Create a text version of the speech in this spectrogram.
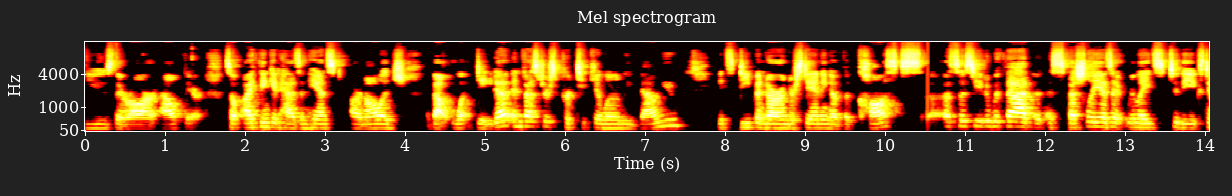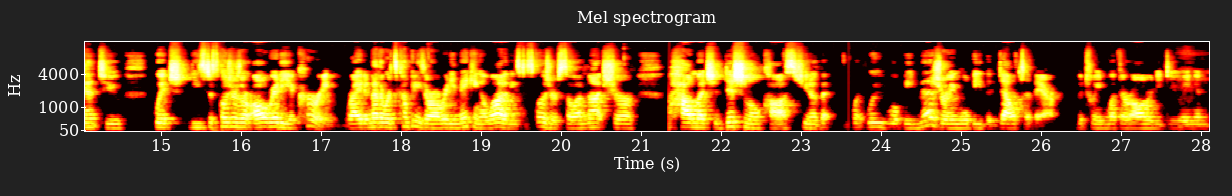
views there are out there. So I think it has enhanced our knowledge about what data investors particularly value. It's deepened our understanding of the costs associated with that, especially as it relates to the extent to which these disclosures are already occurring, right? In other words, companies are already making a lot of these disclosures. So I'm not sure how much additional cost, you know, that what we will be measuring will be the delta there between what they're already doing and,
